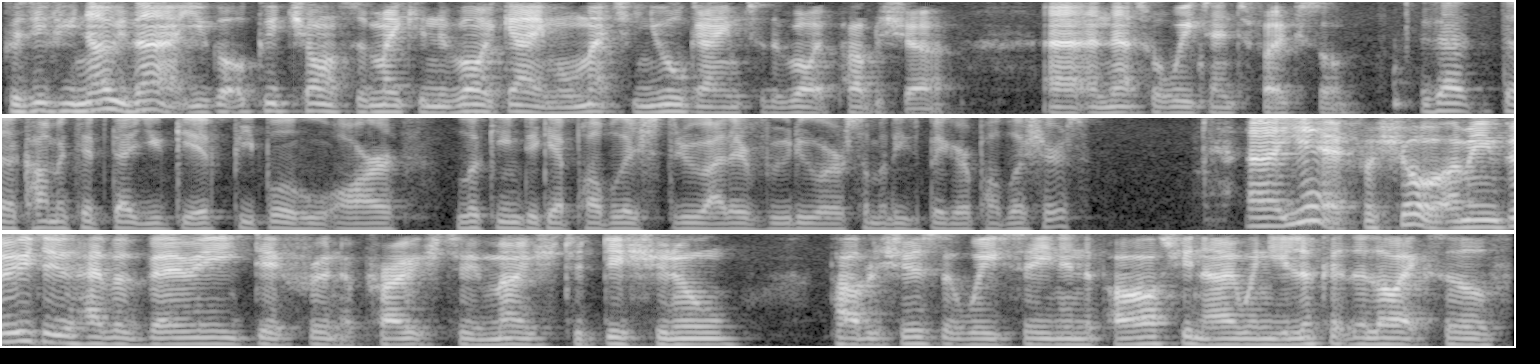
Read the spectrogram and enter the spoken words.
Because if you know that, you've got a good chance of making the right game or matching your game to the right publisher. Uh, and that's what we tend to focus on. Is that the common tip that you give people who are looking to get published through either Voodoo or some of these bigger publishers? Uh, yeah, for sure. I mean, Voodoo have a very different approach to most traditional publishers that we've seen in the past. You know, when you look at the likes of,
